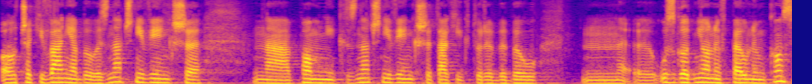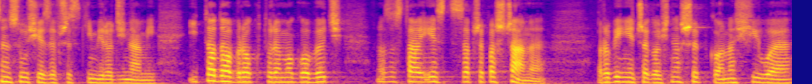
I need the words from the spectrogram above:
oczekiwania były znacznie większe na pomnik znacznie większy, taki, który by był e, uzgodniony w pełnym konsensusie ze wszystkimi rodzinami. I to dobro, które mogło być, no zostaje, jest zaprzepaszczane. Robienie czegoś na szybko, na siłę,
